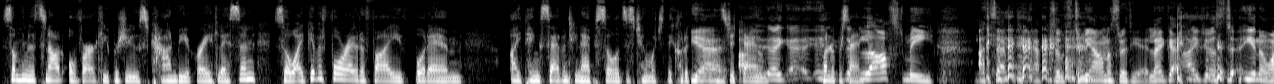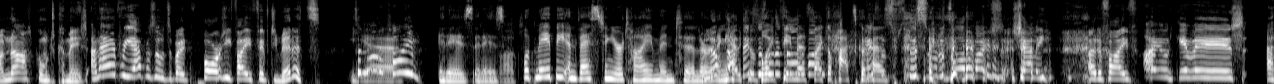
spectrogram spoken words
something that's not overtly produced can be a great listen. So I give it four out of five, but um, I think 17 episodes is too much. They could have condensed it down. I- like, uh, 100%. It lost me at 17 episodes, to be honest with you. Like, I just, you know, I'm not going to commit. And every episode's about 45, 50 minutes. It's a lot of Yeah. time. It is, it is. But maybe investing your time into learning Look, how to avoid female psychopaths could this help. Is, this is what it's all about, Shelly. Out of five. I will give it a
